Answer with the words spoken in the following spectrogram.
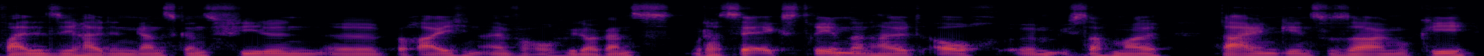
weil sie halt in ganz, ganz vielen äh, Bereichen einfach auch wieder ganz oder sehr extrem dann halt auch, ähm, ich sag mal, dahingehend zu sagen, okay,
